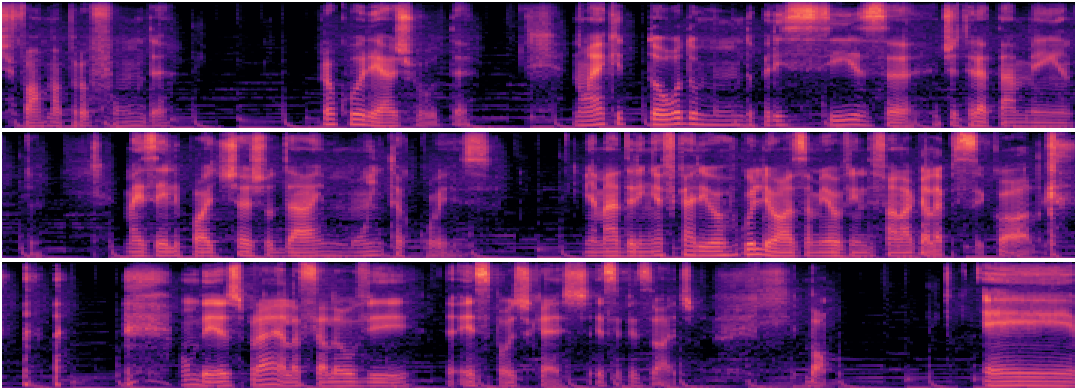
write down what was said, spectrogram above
de forma profunda, procure ajuda. Não é que todo mundo precisa de tratamento, mas ele pode te ajudar em muita coisa. Minha madrinha ficaria orgulhosa me ouvindo falar que ela é psicóloga. um beijo para ela se ela ouvir esse podcast, esse episódio. Bom, é,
